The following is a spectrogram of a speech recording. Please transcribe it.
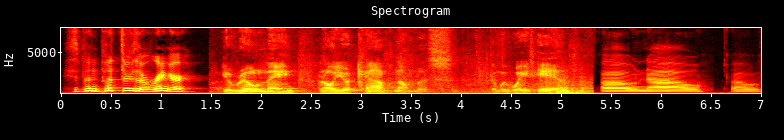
He's been put through the ringer. Your real name and all your account numbers. Then we wait here. Oh no. Oh.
